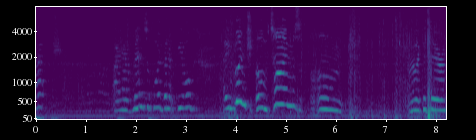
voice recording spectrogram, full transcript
patch. I have been to Floyd Bennett Field a bunch of times. Um, I like it there.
